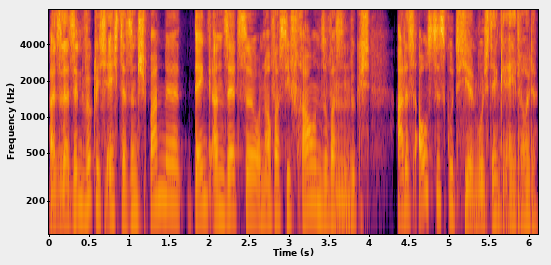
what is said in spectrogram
Also da sind wirklich echt, da sind spannende Denkansätze und auch was die Frauen, so was die Mhm. wirklich alles ausdiskutieren, wo ich denke, ey Leute,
